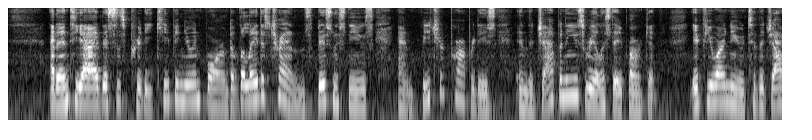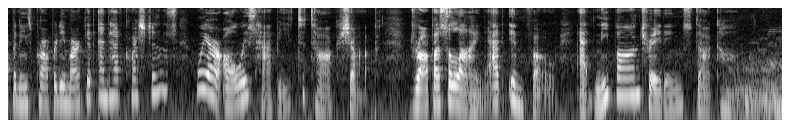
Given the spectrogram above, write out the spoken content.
At NTI, this is Pretty, keeping you informed of the latest trends, business news, and featured properties in the Japanese real estate market. If you are new to the Japanese property market and have questions, we are always happy to talk shop. Drop us a line at info at nippontradings.com.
